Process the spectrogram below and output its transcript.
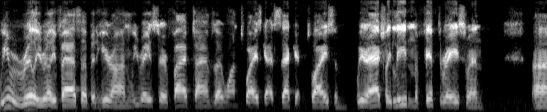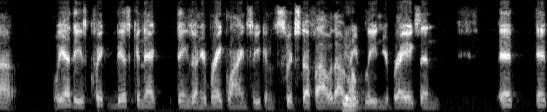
we were really, really fast up at Huron. We raced there five times. I won twice, got second twice, and we were actually leading the fifth race when uh, we had these quick disconnect things on your brake line so you can switch stuff out without Yep. re-bleeding your brakes. And it it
